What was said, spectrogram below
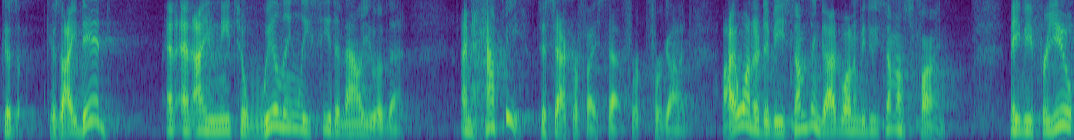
because I did. And, and I need to willingly see the value of that. I'm happy to sacrifice that for, for God. I wanted to be something, God wanted me to be something else, fine. Maybe for you,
